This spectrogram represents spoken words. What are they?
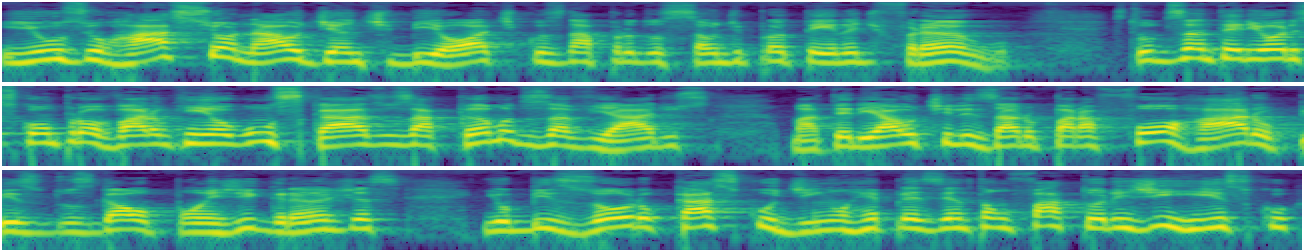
e uso racional de antibióticos na produção de proteína de frango. Estudos anteriores comprovaram que, em alguns casos, a cama dos aviários, material utilizado para forrar o piso dos galpões de granjas, e o besouro cascudinho representam fatores de risco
